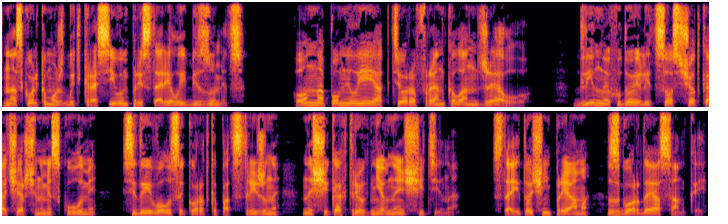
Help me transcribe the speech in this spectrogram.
Насколько может быть красивым престарелый безумец? Он напомнил ей актера Фрэнка Ланджеллу. Длинное худое лицо с четко очерченными скулами, седые волосы коротко подстрижены, на щеках трехдневная щетина. Стоит очень прямо, с гордой осанкой.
